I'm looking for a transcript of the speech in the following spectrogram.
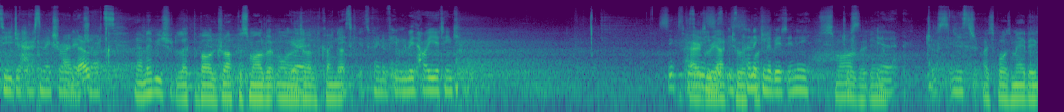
CJ has to make sure And of out. shots. Yeah, maybe you should let the ball drop a small bit more as well. Kind It's, of. it's kind of hitting a bit high, I think. 16 Hard to he's, react he's to it, panicking a bit, isn't he? Small just, bit, yeah. just he needs to. I suppose maybe.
